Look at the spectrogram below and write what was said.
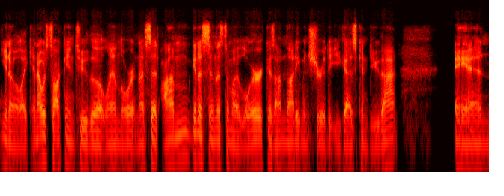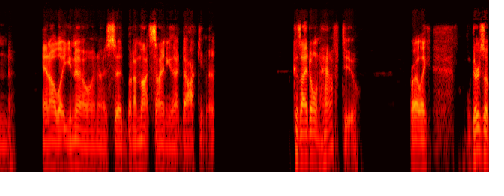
you know, like, and I was talking to the landlord and I said, I'm gonna send this to my lawyer because I'm not even sure that you guys can do that, and and I'll let you know. And I said, but I'm not signing that document because I don't have to, right? Like, there's a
